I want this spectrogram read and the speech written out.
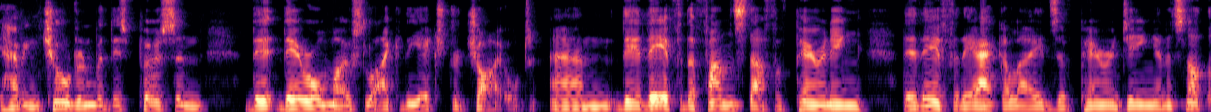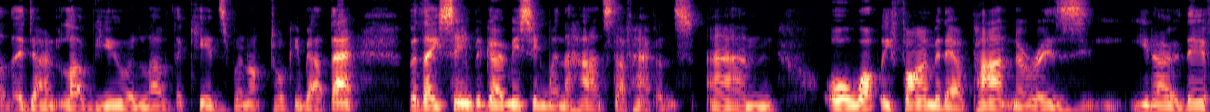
having children with this person, they're, they're almost like the extra child. Um, they're there for the fun stuff of parenting. They're there for the accolades of parenting. And it's not that they don't love you and love the kids. We're not talking about that. But they seem to go missing when the hard stuff happens. Um, or what we find with our partner is, you know, they're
